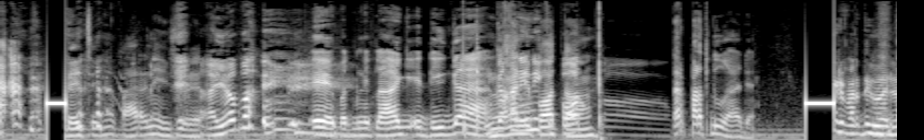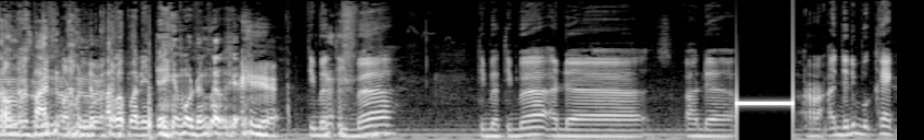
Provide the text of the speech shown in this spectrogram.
DC-nya parah nih sih. Ayo apa? eh 4 menit lagi eh 3 Enggak kan Makanya ini dipotong. kepotong. Ntar part 2 ada. Part 2 dulu. Tahun depan, tahun depan. kalau panitia yang mau denger ya Iya. Tiba-tiba tiba-tiba ada ada jadi kayak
